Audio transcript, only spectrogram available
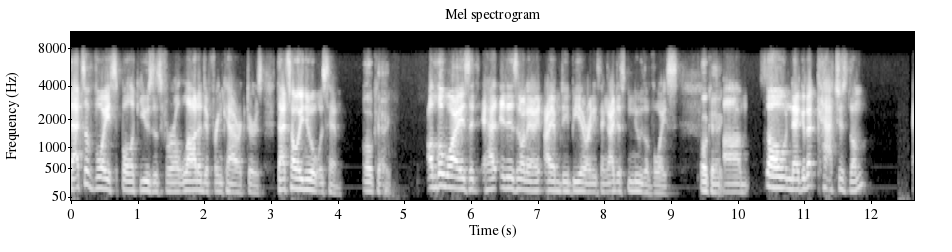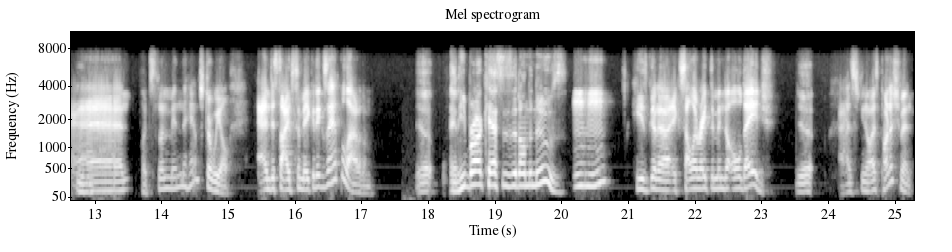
That's a voice Bullock uses for a lot of different characters. That's how I knew it was him. Okay, Otherwise, it it isn't on IMDb or anything. I just knew the voice. okay, Um, so Negaduck catches them Mm-hmm. and puts them in the hamster wheel, and decides to make an example out of them. yep. And he broadcasts it on the news. Mm-hmm. He's gonna accelerate them into old age. Yep. as you know as punishment.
